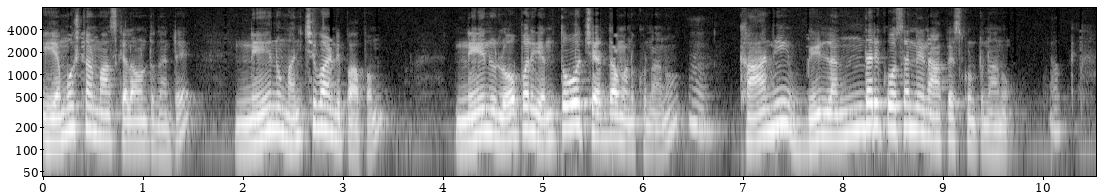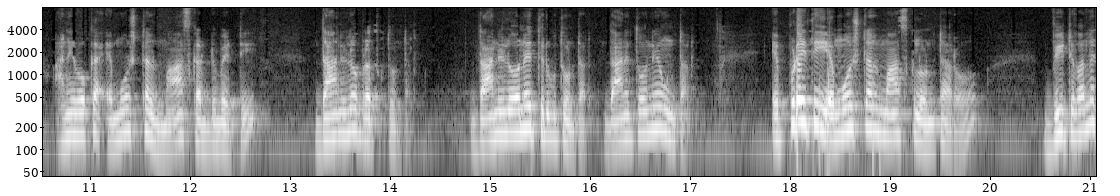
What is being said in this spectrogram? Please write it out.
ఈ ఎమోషనల్ మాస్క్ ఎలా ఉంటుందంటే నేను మంచివాడిని పాపం నేను లోపల ఎంతో చేద్దాం అనుకున్నాను కానీ వీళ్ళందరి కోసం నేను ఆపేసుకుంటున్నాను. ఓకే. అనే ఒక ఎమోషనల్ మాస్క్ అడ్డుపెట్టి దానిలో బ్రతుకుతుంటారు. దానిలోనే తిరుగుతుంటారు. దానితోనే ఉంటారు. ఎప్పుడైతే ఈ ఎమోషనల్ మాస్క్లు ఉంటారో వీటి వల్ల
